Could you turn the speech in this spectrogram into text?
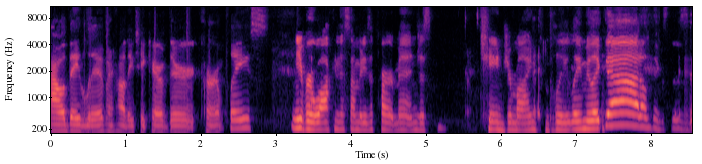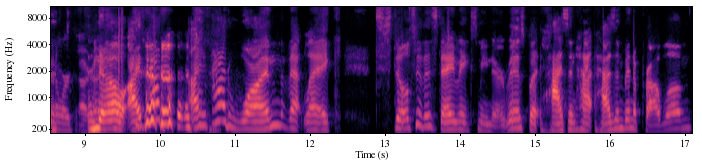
how they live and how they take care of their current place. You ever walk into somebody's apartment and just change your mind completely and be like, yeah, I don't think this is gonna work out. guys." No, I've had I've had one that like still to this day makes me nervous, but hasn't ha- hasn't been a problem.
